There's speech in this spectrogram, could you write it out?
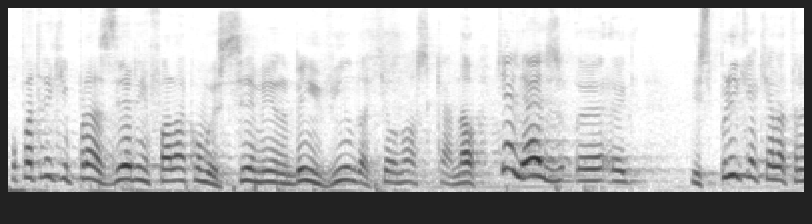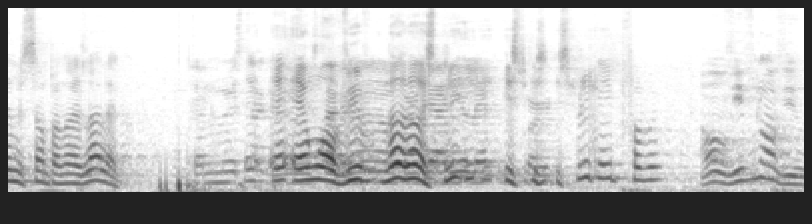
Ô Patrick, prazer em falar com você, menino, bem-vindo aqui ao nosso canal, que aliás, é, é, explica aquela transmissão para nós lá, Leco. Tá no meu Instagram. É, é um ao vivo, não, não, explica, explica aí, por favor. Ao vivo no ao vivo?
